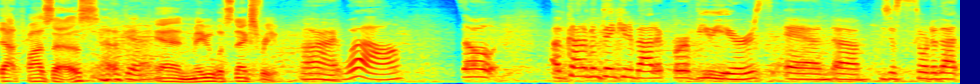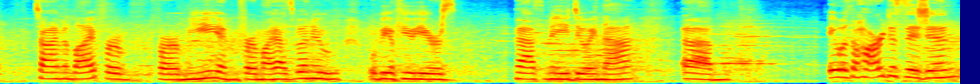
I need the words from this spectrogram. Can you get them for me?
that process Okay. and maybe what's next for you. All right. Well, so I've kind of been thinking about it for a few years, and um, just sort of that time in life for for me and for my husband, who will be a few years past me doing that. Um, it was a hard decision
